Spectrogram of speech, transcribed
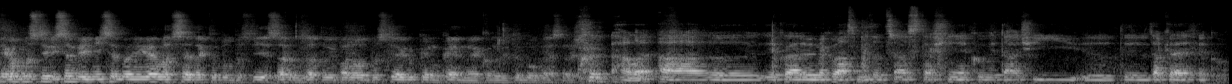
jako prostě, když jsem v jedničce byl někde v lese, tak to byl prostě děsa hruza, to vypadalo prostě jak Duke Nukem, jako že to bylo úplně strašné. Hele, a e, jako já nevím, jako vás mi tam třeba strašně jako vytáčí e, ty, ta krev, jako.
